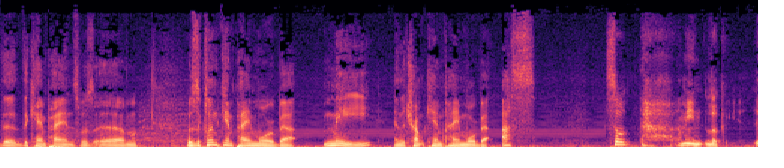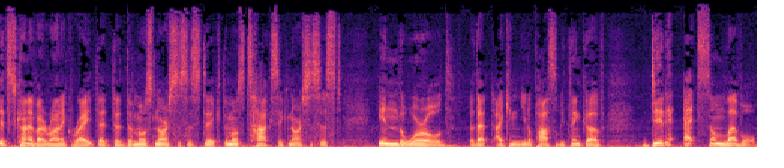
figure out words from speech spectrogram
the, the campaigns was um, was the Clinton campaign more about me and the Trump campaign more about us? So, I mean, look, it's kind of ironic, right, that the, the most narcissistic, the most toxic narcissist in the world that I can, you know, possibly think of did at some level,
